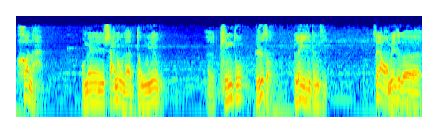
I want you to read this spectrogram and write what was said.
河南、我们山东的东营、呃平度、日照、临沂等地，这样我们这个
